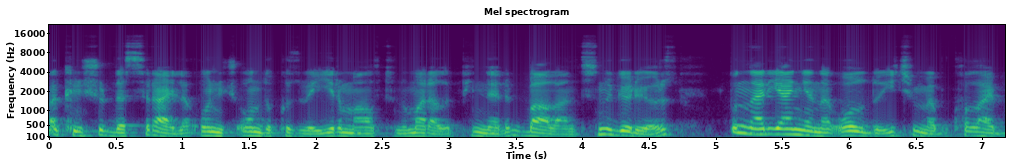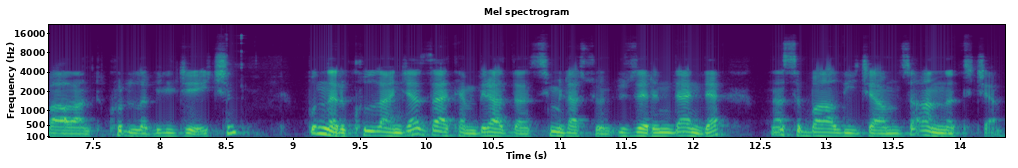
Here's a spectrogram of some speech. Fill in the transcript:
Bakın şurada sırayla 13, 19 ve 26 numaralı pinlerin bağlantısını görüyoruz. Bunlar yan yana olduğu için ve bu kolay bağlantı kurulabileceği için bunları kullanacağız. Zaten birazdan simülasyon üzerinden de nasıl bağlayacağımızı anlatacağım.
